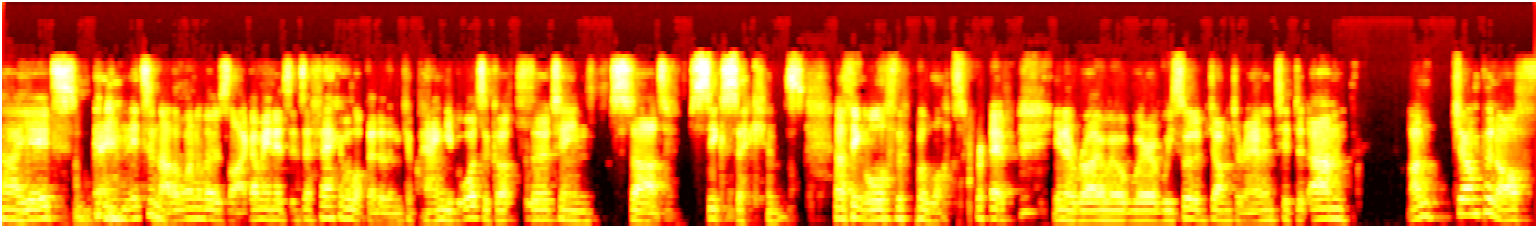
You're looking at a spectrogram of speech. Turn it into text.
Uh, yeah, it's it's another one of those like I mean it's it's a heck of a lot better than Kapangi, but what's it got? Thirteen starts, six seconds. I think all of them were lost rep in a row where, where we sort of jumped around and tipped it. Um, I'm jumping off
